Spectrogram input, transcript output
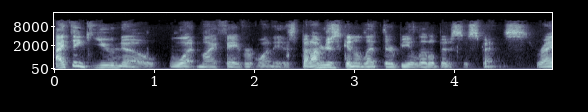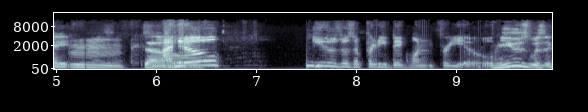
I think you know what my favorite one is, but I'm just gonna let there be a little bit of suspense, right? Hmm. So i know Muse was a pretty big one for you Muse was a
